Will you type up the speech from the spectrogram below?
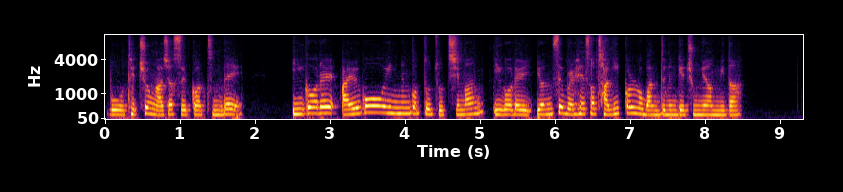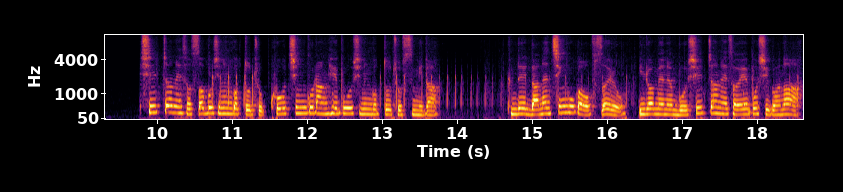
뭐 대충 아셨을 것 같은데 이거를 알고 있는 것도 좋지만 이거를 연습을 해서 자기 걸로 만드는 게 중요합니다. 실전에서 써보시는 것도 좋고 친구랑 해보시는 것도 좋습니다. 근데 나는 친구가 없어요. 이러면은 뭐 실전에서 해보시거나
